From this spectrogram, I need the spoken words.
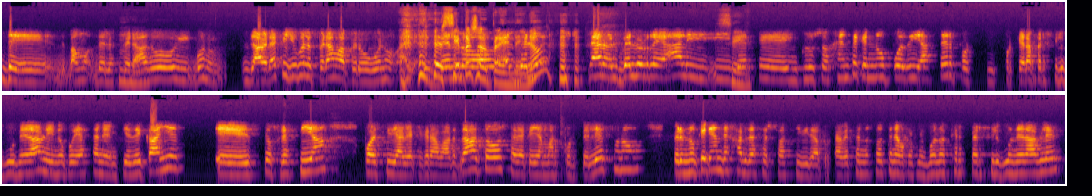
de, vamos, de lo esperado y bueno, la verdad es que yo me lo esperaba, pero bueno, siempre sorprende, ¿no? claro, el verlo real y, ver que incluso gente que no podía hacer porque era perfil vulnerable y no podía estar en pie de calle, eh, se ofrecía, pues si había que grabar datos, había que llamar por teléfono, pero no querían dejar de hacer su actividad, porque a veces nosotros tenemos que decir, bueno, es que es perfil vulnerable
